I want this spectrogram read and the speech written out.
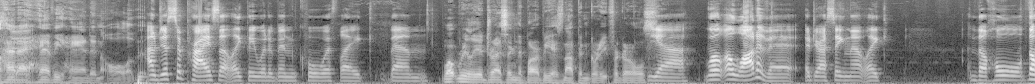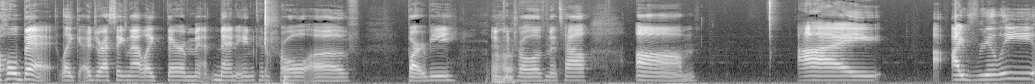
produced had a it. heavy hand in all of it. I'm just surprised that like they would have been cool with like them. Well, really addressing that Barbie has not been great for girls. Yeah. Well, a lot of it addressing that like the whole the whole bit like addressing that like there are men in control of Barbie in Uh-huh. control of Mattel. Um I I really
